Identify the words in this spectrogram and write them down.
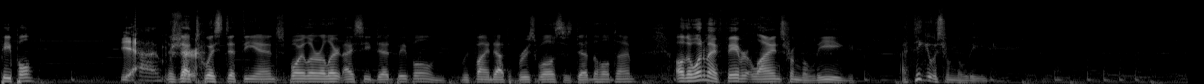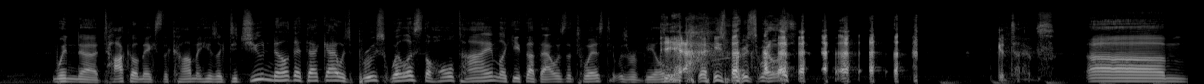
people, Yeah, I'm there's sure. that twist at the end. Spoiler alert: I see dead people, and we find out that Bruce Willis is dead the whole time. Although one of my favorite lines from the League, I think it was from the League, when uh, Taco makes the comment, he's like, "Did you know that that guy was Bruce Willis the whole time? Like he thought that was the twist. It was revealed Yeah. that he's Bruce Willis." Good times. Um,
